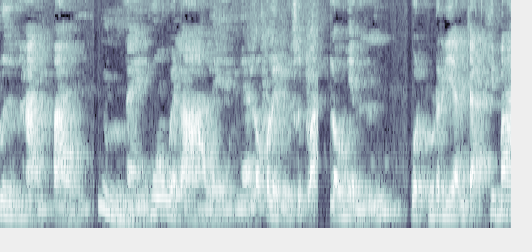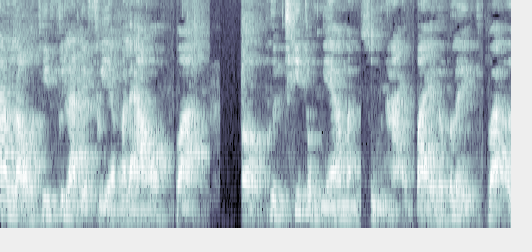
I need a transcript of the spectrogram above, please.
กลืนหายไปอืมในห่วงเวลาอะไรอย่างเงี้ยเราก็เลยรู้สึกว่าเราเห็นบทเรียนจากที่บ้านเราที่ฟิลาเดลเฟียมาแล้วว่าเออพื้นที่ตรงเนี้ยมันสูญหายไปเราก็เลยว่าเอ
